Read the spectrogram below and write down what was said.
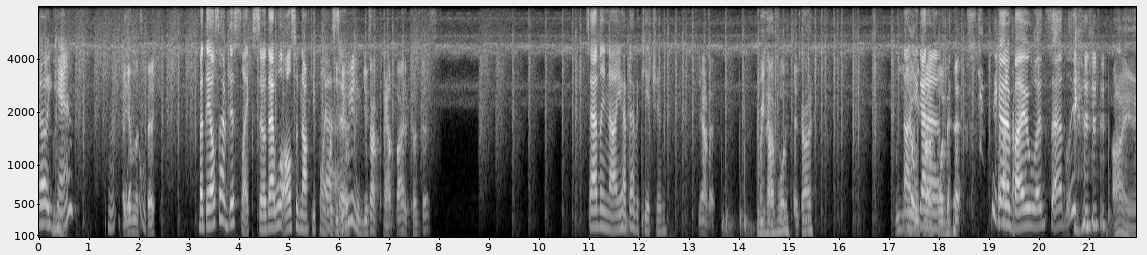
Oh, you Hmm. can? Hmm. I give them this fish. but they also have dislikes, so that will also knock you points. Uh, like, you think we can use our campfire to cook this? Sadly, no. You have to have a kitchen. Yeah, but Do we have afford one, kitchen. guy? we Nah, uh, know you we gotta- can't afford that. You gotta buy one, sadly. I.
